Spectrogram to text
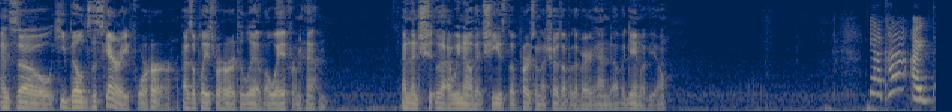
And so he builds the scary for her as a place for her to live away from him. And then she, we know that she's the person that shows up at the very end of a game of you. Yeah, I kind of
